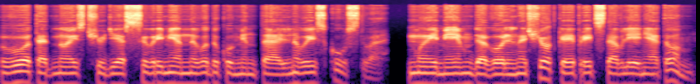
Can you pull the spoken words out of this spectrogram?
Вот одно из чудес современного документального искусства. Мы имеем довольно четкое представление о том,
